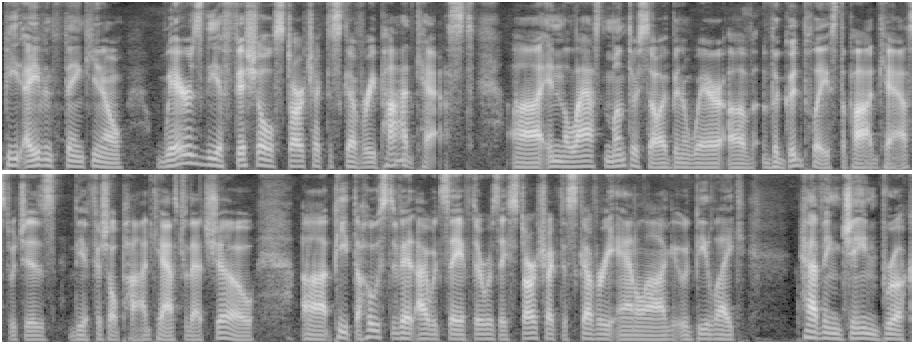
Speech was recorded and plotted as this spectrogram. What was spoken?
Pete, I even think you know where's the official Star Trek Discovery podcast? Uh, in the last month or so, I've been aware of The Good Place, the podcast, which is the official podcast for that show. Uh, Pete, the host of it, I would say if there was a Star Trek Discovery analog, it would be like having Jayne Brook,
